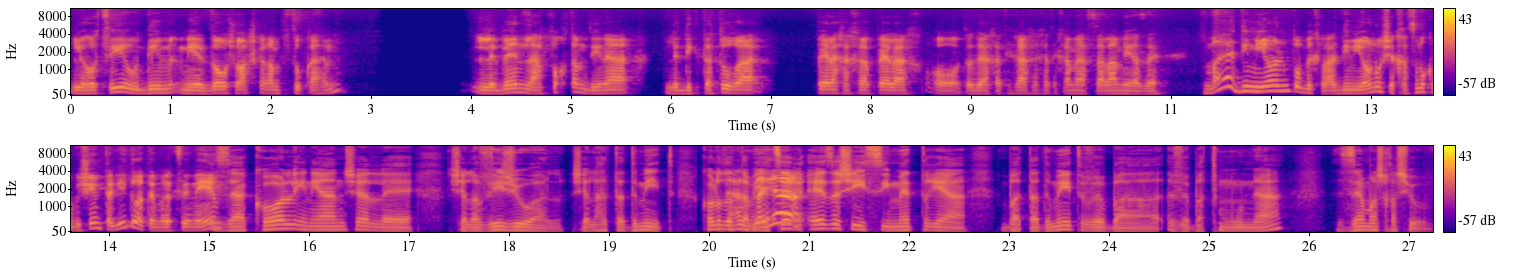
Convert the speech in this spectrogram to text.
להוציא יהודים מאזור שהוא אשכרה מסוכן, לבין להפוך את המדינה לדיקטטורה פלח אחרי פלח, או אתה יודע, חתיכה אחרי חתיכה מהסלאמי הזה. מה הדמיון פה בכלל? הדמיון הוא שחסמו כבישים? תגידו, אתם רציניים? זה הכל עניין של, אה, של ה visual, של התדמית. כל עוד אתה מייצר איזושהי סימטריה בתדמית וב, ובתמונה, זה מה שחשוב.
